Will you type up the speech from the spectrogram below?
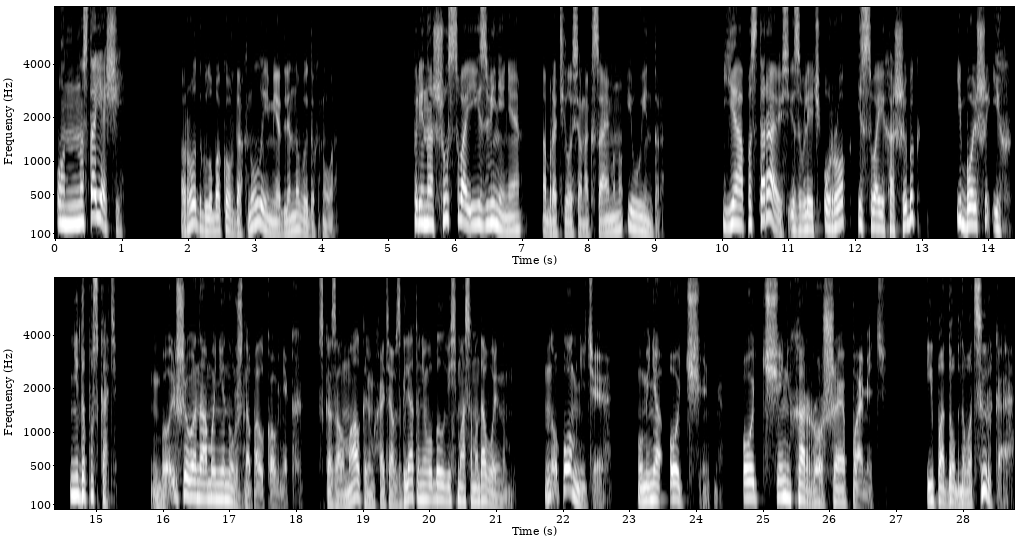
«Он настоящий». Рот глубоко вдохнула и медленно выдохнула. «Приношу свои извинения», — обратилась она к Саймону и Уинтер. «Я постараюсь извлечь урок из своих ошибок и больше их не допускать». «Большего нам и не нужно, полковник», — сказал Малкольм, хотя взгляд у него был весьма самодовольным. «Но помните, у меня очень, очень хорошая память. И подобного цирка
